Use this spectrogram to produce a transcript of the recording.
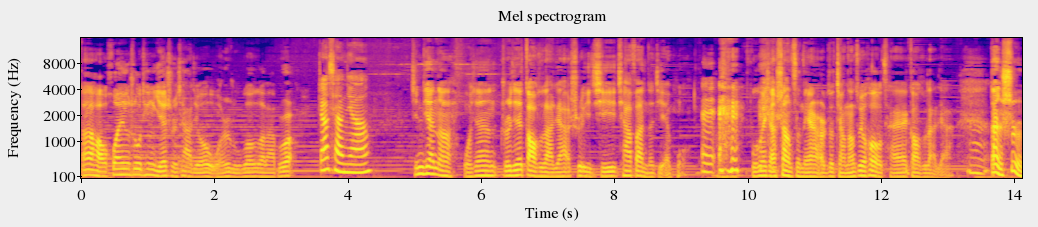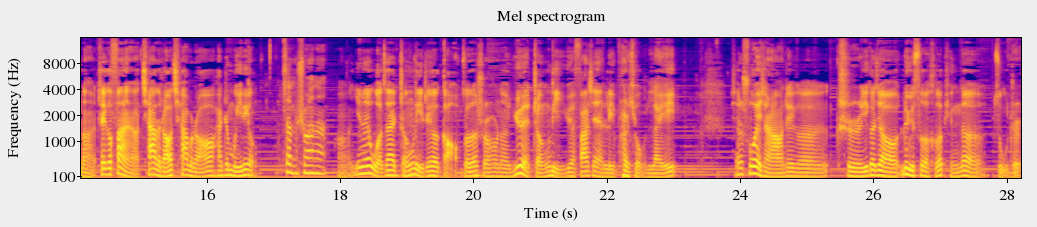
大家好，欢迎收听《野史下酒》，我是主播恶霸波。张小娘，今天呢，我先直接告诉大家，是一期恰饭的节目，哎，不会像上次那样，就讲到最后才告诉大家。嗯，但是呢，这个饭啊，掐得着掐不着，还真不一定怎么说呢？啊。因为我在整理这个稿子的时候呢，越整理越发现里边有雷。先说一下啊，这个是一个叫“绿色和平”的组织，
